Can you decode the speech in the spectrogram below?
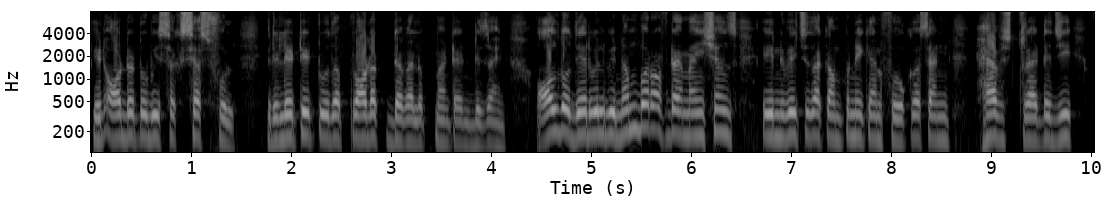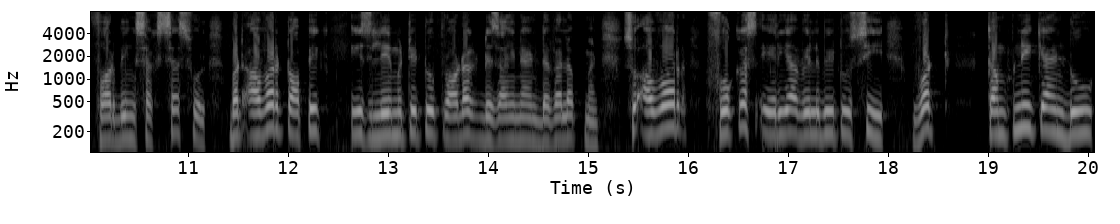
in order to be successful related to the product development and design? Although there will be number of dimensions in which the company can focus and have strategy for being successful, but our topic is limited to product design and development. So, our focus area will be to see what company can do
